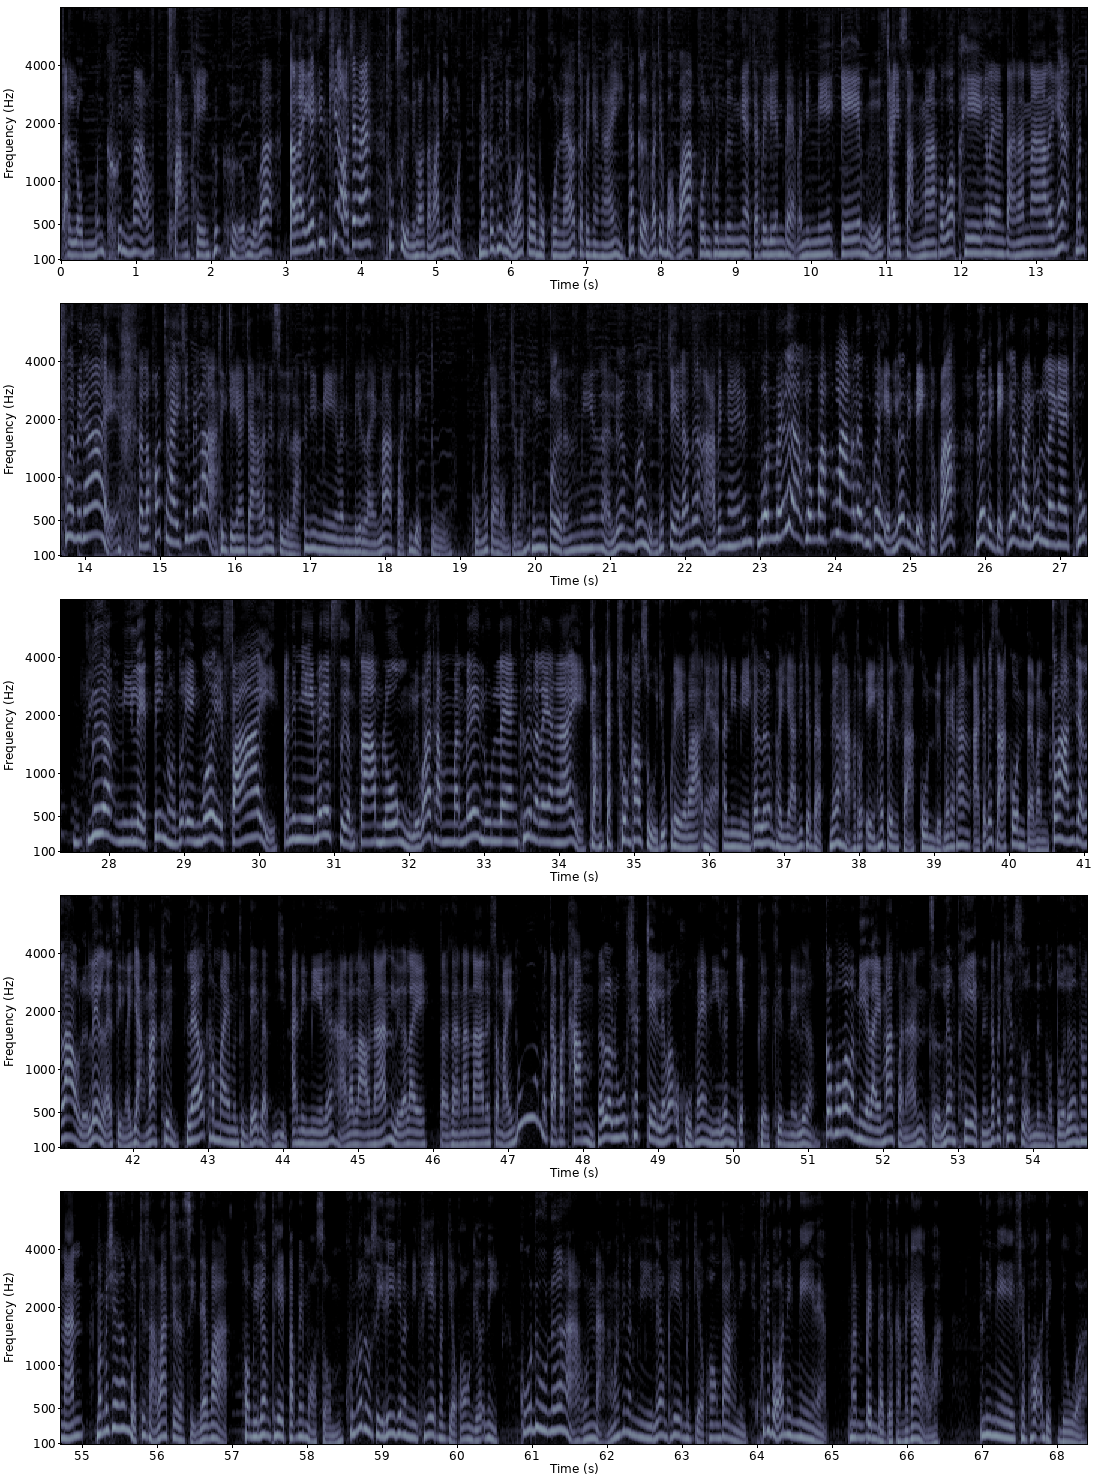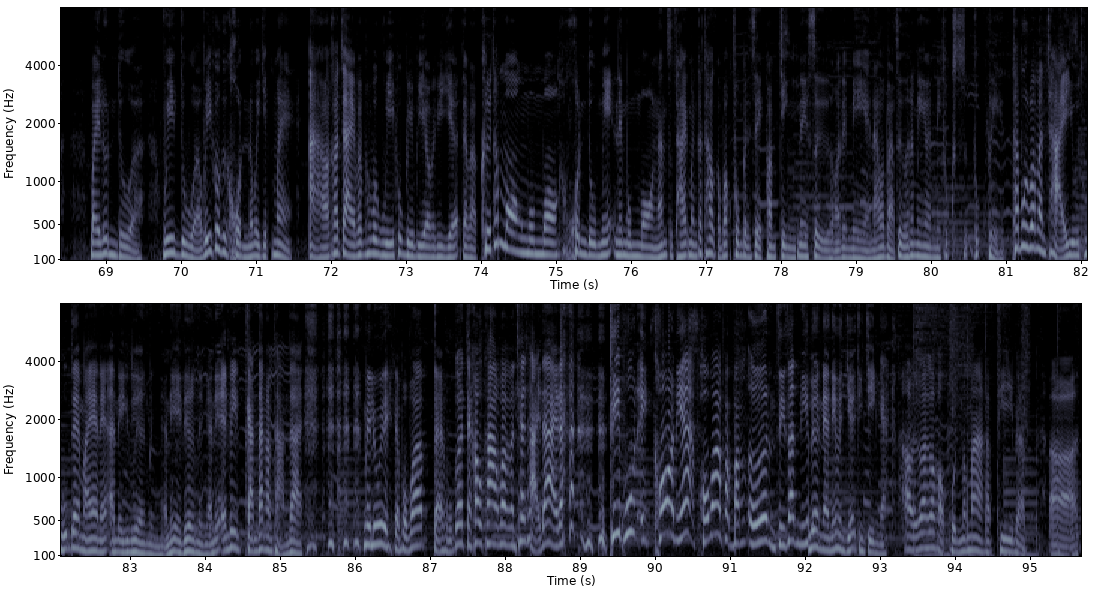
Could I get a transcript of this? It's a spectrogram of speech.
อารมณ์มันขึ้นมากฟังเพลงฮึกเหิมหรือว่าอะไรเงี้ยคิดออกใช่ไหมทุกสื่อมีความสามารถนี้หมด มันก็ขึ้นอยู่ว่าตัวบุคคลแล้วจะเป็นยังไง ถ้าเกิดว่าจะบอกว่าคนคนหนึ่งเนี่ยจะไปเลียนแบบอนิเมะเกมหรือใจสั่งมาเพราะว่าเพลงอะไรต่างๆนานาอะไรเงี้ยมันช่วยไม่ได้ แต่เราเข้าใจใช่ไหมล่ะจริงๆจังๆแล้วในสื่อหลักอนิเมะมันมีอะไรมากกว่าที่เด็กดู คุณเข้าใจผมใช่ไหมมึงเปิดอนิเมะหลายเรื่องมึงก็เห็นชัดเจนแล้วเนื้อหาเป็นไงนั่นวนไปเรื่อยลงมาข้างล่างเลยคุณก็เห็นเรื่องเด็กๆถูกปะเรื่องเด็กๆเรื่องวัยรุ่นอะไรไงทุกเรื่องมีเรตติ้งของตัวเองเว้ยไฟล์อนิเมะไม่ได้เสื่อมทรามลง หรือว่าทำมันไม่ได้รุนแรงขึ้นอะไรยังไง หลังจากช่วงเข้าสู่ยุคเรวะเนี่ยอนิเมะก็เริ่มพยายามที่จะแบบเนื้อหาของตัวเองให้เป็นสากลหรือแม้กระทั่งอาจจะไม่สากลแต่มันกล้าที่จะเล่าหรือเล่นหลายสิ่งหลายอย่างมากขึ้น แล้วทำไมมันถึงได้แบบหยิบอนิเมะเนื้อหาราวๆนั้น หรืออะไรต่างๆนานาในสมัยนู้น มากลับมาทำแล้วเรารู้ชัดเจนเลยว่าโอ้โหแม่งมีเรื่องเก็ตเกิดขึ้นในเรื่อง ก็เพราะว่ามันมีอะไรมากกว่านั้นส่วนเรื่องเพศนั้นก็เป็นแค่ส่วนหนึ่งของตัวเรื่องเท่านั้น มันไม่ใช่ทั้งหมดที่สามารถจะตัดสินได้ว่า พอมีเรื่องเพศปั๊บไม่เหมาะสม คุณก็ดูซีรีส์ที่มันมีเพศมาเกี่ยวข้องเยอะนี่คุณก็ดูเนื้อหาของหนังที่มันมีเรื่องเพศมาเกี่ยวข้องบ้างนี่ คุณจะบอกว่าอนิเมเนี่ยมันเป็นแบบเดียวกันไม่ได้เหรอวะอนิเมะเฉพาะเด็กดูวัยรุ่นดูวีดูอะวีก็คือคนนะเว้ยยึดแม่ อ่าเข้าใจว่าพวกวีพวกเบียวมันมีเยอะแต่แบบคือถ้ามองมุมมองคนดูเมะในมุมมองนั้นสุดท้ายมันก็เท่ากับว่าคุณปฏิเสธความจริงในสื่อของอนิเมะนะว่าแบบสื่อของอนิเมะมันมีทุกทุกเพจถ้าพูดว่ามันฉาย YouTube ได้ไหมอันนี้อันนี้เรื่องหนึ่งอันนี้อีกเรื่องหนึ่งอันนี้อันนี้การตั้งคำถามได้ ไม่รู้ดิแต่ผมว่าแต่ผมก็จะเข้าข้างว่ามันแค่ฉายได้นะ ที่พูดไอ้ข้อเนี้ยเพราะว่าบังเอิญซีซั่นนี้เรื่องแนวนี้มันเยอะจริงๆไงเอาเป็นว่าก็ขอบคุณมากๆครับที่แบบ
